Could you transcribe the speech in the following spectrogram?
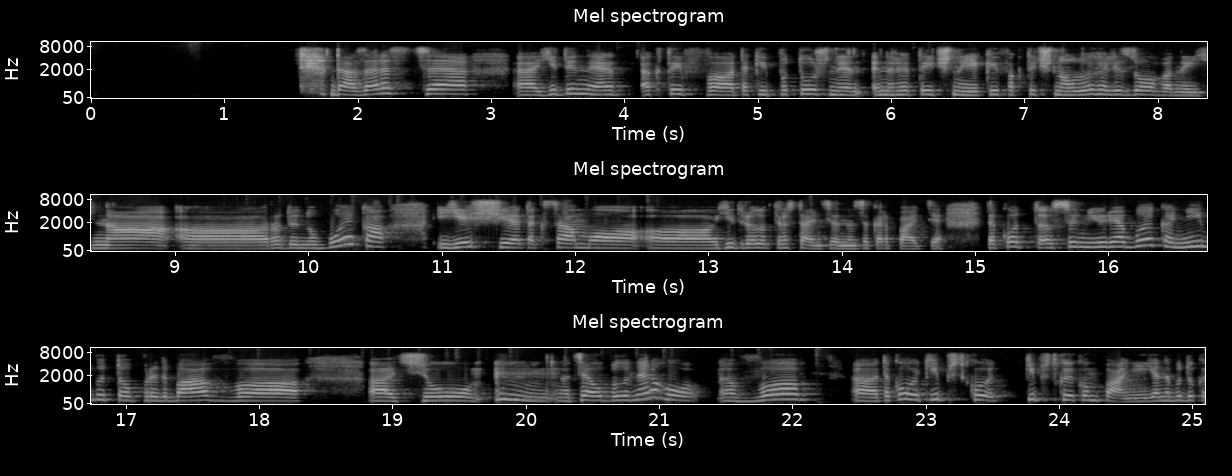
Да, зараз це е, єдиний актив, е, такий потужний енергетичний, який фактично легалізований на е, родину Бойка. І є ще так само гідроелектростанція на Закарпатті. Так, от син Юрія Бойка, нібито придбав цю це обленерго в такого кіпрської кіпрської компанії. Я не буду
